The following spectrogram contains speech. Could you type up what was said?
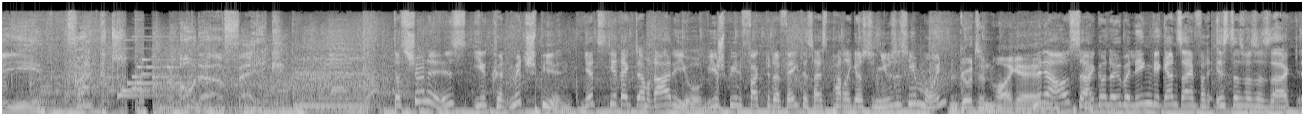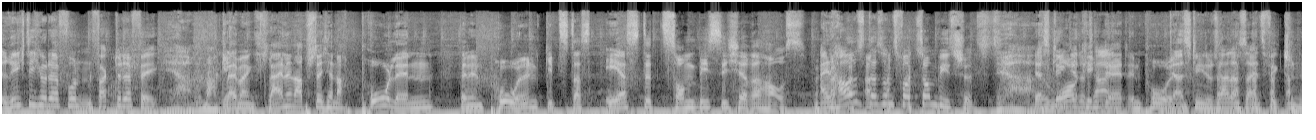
Energy Fakt oder Fake? Das Schöne ist, ihr könnt mitspielen. Jetzt direkt am Radio. Wir spielen Fakt oder Fake, das heißt Patrick aus den News ist hier, moin. Guten Morgen. Mit der Aussage und da überlegen wir ganz einfach, ist das, was er sagt, richtig oder erfunden? Fakt oder Fake? Ja, wir machen gleich mal einen kleinen Abstecher nach Polen, denn in Polen gibt's das erste zombiesichere Haus. Ein Haus, das uns vor Zombies schützt. das The klingt ja Walking total, Dead in Polen. Das klingt total nach Science Fiction.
